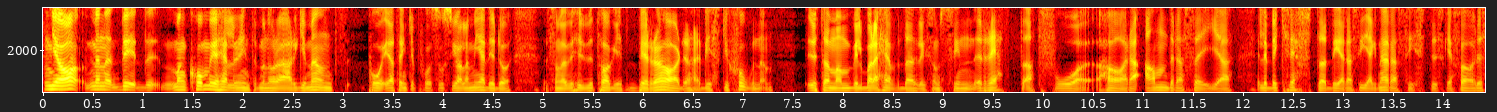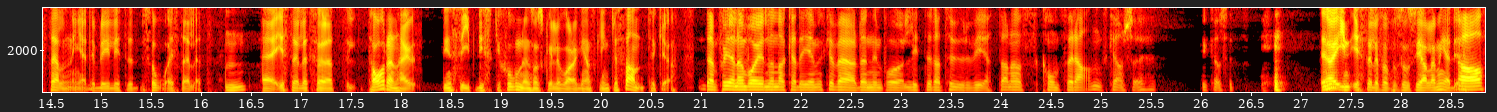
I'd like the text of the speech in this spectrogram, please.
Ja, men det, det, man kommer ju heller inte med några argument på, jag tänker på sociala medier då, som överhuvudtaget berör den här diskussionen. Utan man vill bara hävda liksom sin rätt att få höra andra säga, eller bekräfta deras egna rasistiska föreställningar. Det blir lite så istället. Mm. Eh, istället för att ta den här principdiskussionen som skulle vara ganska intressant tycker jag. Den får gärna vara i den akademiska världen på litteraturvetarnas konferens kanske. Kanske... Ja, in, istället för på sociala medier. Ja,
